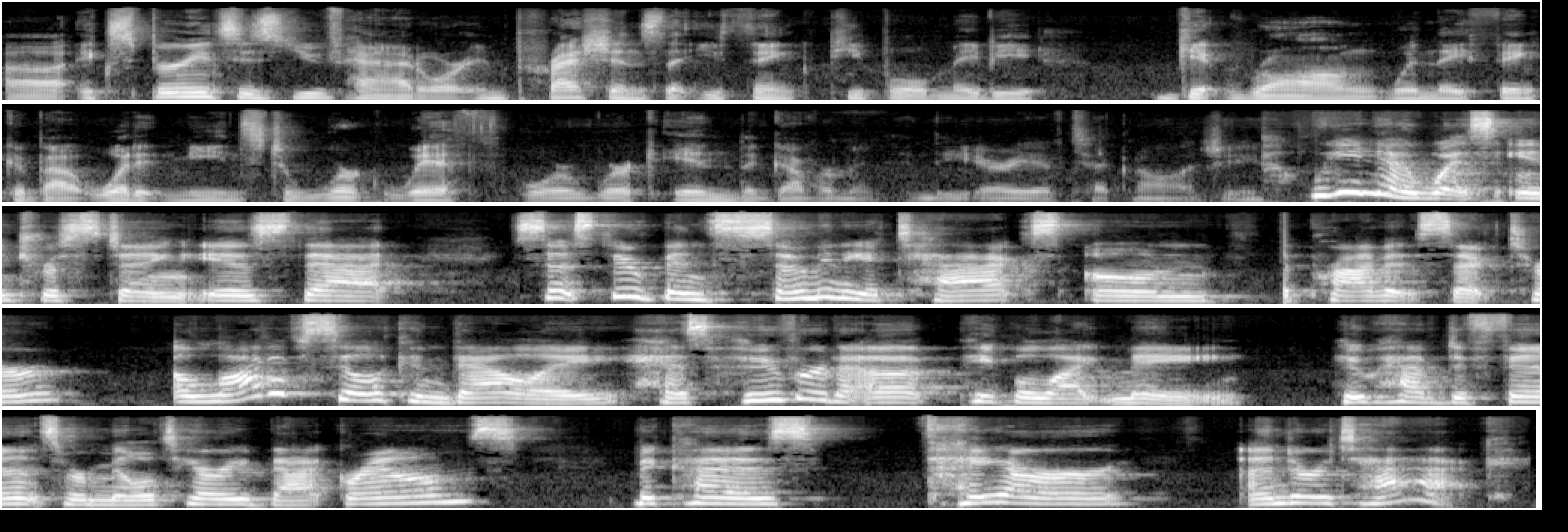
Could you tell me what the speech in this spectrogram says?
uh, experiences you've had or impressions that you think people maybe get wrong when they think about what it means to work with or work in the government in the area of technology? Well you know what's interesting is that since there have been so many attacks on the private sector a lot of silicon valley has hoovered up people like me who have defense or military backgrounds because they are under attack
